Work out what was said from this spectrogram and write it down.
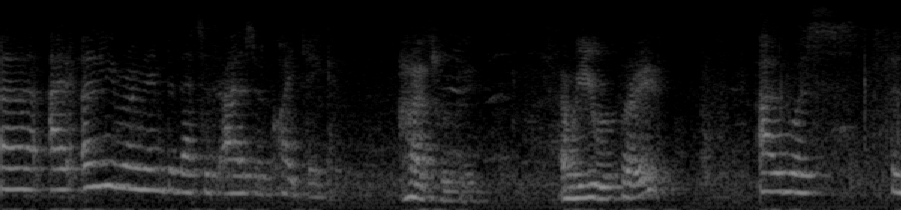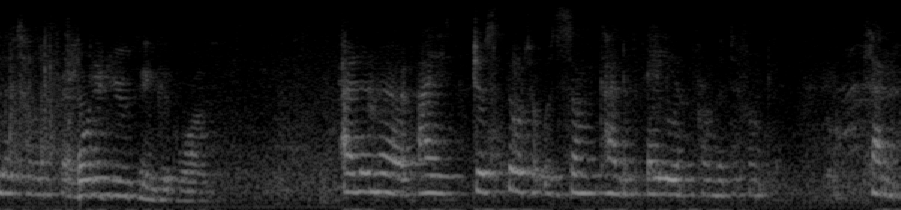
uh, I only remember that his eyes were quite big. Eyes were big. And were you afraid? I was a little afraid. What did you think it was? I don't know. I just thought it was some kind of alien from a different planet.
